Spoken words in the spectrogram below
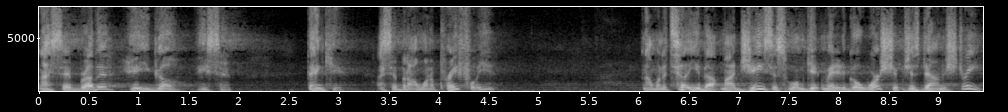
And I said, Brother, here you go. He said, Thank you. I said, But I want to pray for you. And I want to tell you about my Jesus who I'm getting ready to go worship just down the street.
